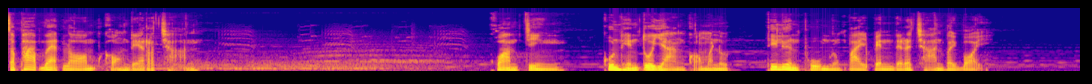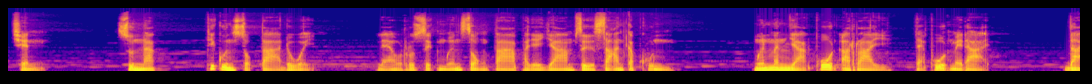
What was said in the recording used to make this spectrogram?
สภาพแวดล้อมของเดรัจฉาน ความจริงคุณเห็นตัวอย่างของมนุษย์ที่เลื่อนภูมิลงไปเป็นเดรัจฉานบ่อยๆ เช่น สุนัขที่คุณสบตาด้วย แล้วรู้สึกเหมือนส่งตาพยายามสื่อสารกับคุณ เหมือนมันอยากพูดอะไรแต่พูดไม่ได้ ได้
